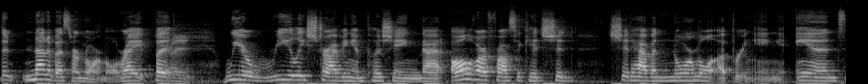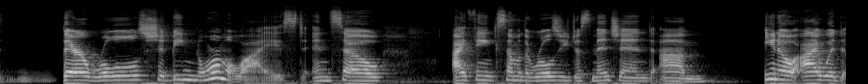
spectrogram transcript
the, none of us are normal right? But Right. we are really striving and pushing that all of our foster kids should should have a normal upbringing and their rules should be normalized. And so i think some of the rules you just mentioned um, you know i would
